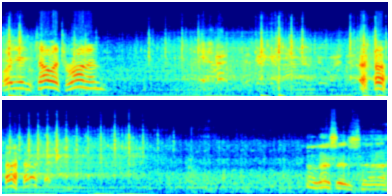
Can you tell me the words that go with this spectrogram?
Well, you can tell it's running. Yeah. It's going to get louder too, I well, this is uh,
